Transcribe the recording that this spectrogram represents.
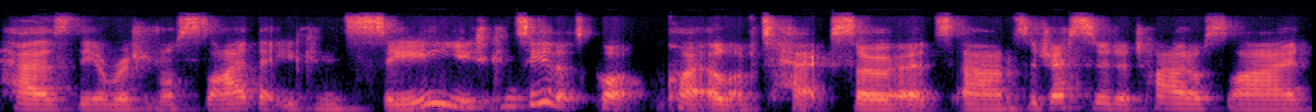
has the original slide that you can see. You can see that's got quite a lot of text. So it's um, suggested a title slide,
